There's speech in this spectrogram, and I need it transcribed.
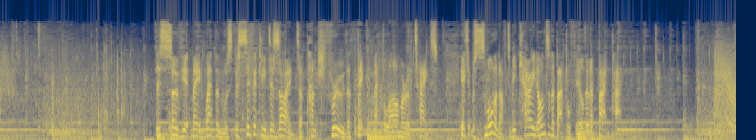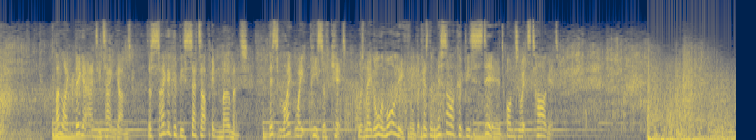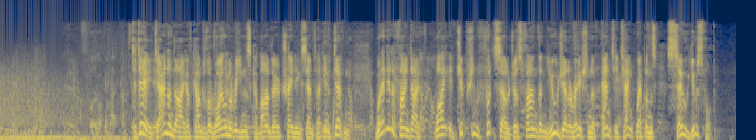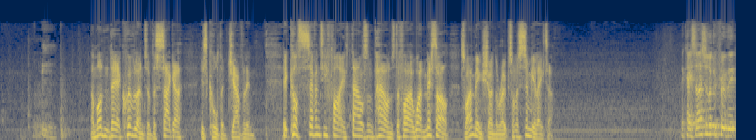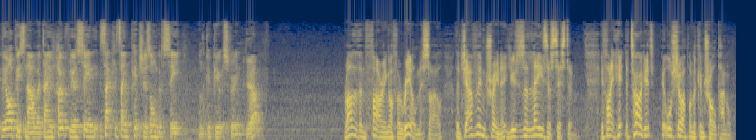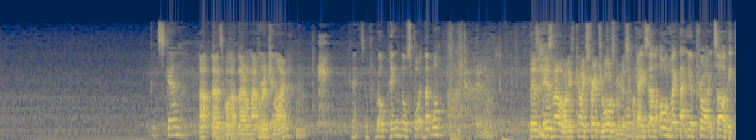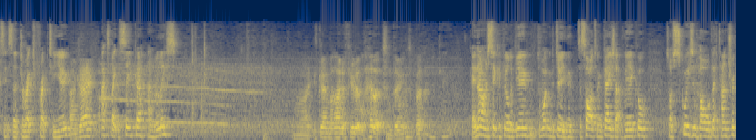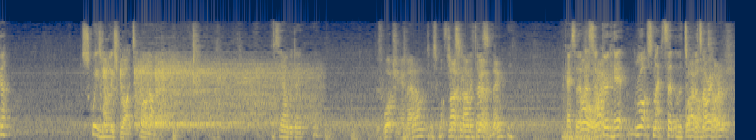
This Soviet made weapon was specifically designed to punch through the thick metal armour of tanks. Yet it was small enough to be carried onto the battlefield in a backpack. Unlike bigger anti tank guns, the Sagger could be set up in moments. This lightweight piece of kit was made all the more lethal because the missile could be steered onto its target. Today, Dan and I have come to the Royal Marines Commando Training Centre in Devon. We're going to find out why Egyptian foot soldiers found the new generation of anti-tank weapons so useful. A modern day equivalent of the Sagger is called the Javelin. It costs £75,000 to fire one missile, so I'm being shown the ropes on a simulator. Okay, so as you're looking through the, the eyepiece now, uh, Dave, hopefully you're seeing exactly the same pictures I'm going to see on the computer screen. Yeah. Rather than firing off a real missile, the Javelin trainer uses a laser system. If I hit the target, it will show up on the control panel. Good scan. Oh, there's one up there on that There ridge line. Okay, so well pinged, well spotted that one. There's, here's another one. He's coming straight towards me, this Okay, so I'll make that your priority target because it's a direct threat to you. Okay. Activate the seeker and release. Right, he's going behind a few little hillocks and things, but... Okay, okay now we're in seeker field of view. So what going to do, you can decide to engage that vehicle. So squeeze and hold left hand trigger. Squeeze and release right. Well done. Let's see how we do. Just watching it now. Just watch it's it, nice now to do anything. Okay, so Oh, that's a right. good hit. Right smack centre of the top Right of on the the turret. turret.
